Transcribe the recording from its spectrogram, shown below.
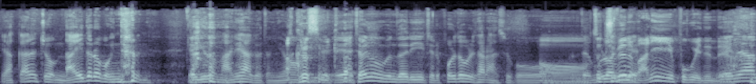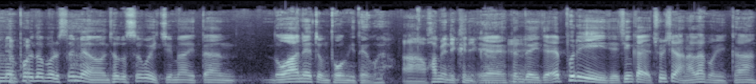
약간은 좀 나이 들어 보인다는 얘기도 많이 하거든요. 아, 그렇습니까? 예, 젊은 분들이 저 폴더블을 잘 안 쓰고. 어, 근데 저 물론 주변을 많이 보고 있는데요. 왜냐하면 폴더블을 쓰면 저도 쓰고 있지만 일단 노안에 좀 도움이 되고요. 아, 화면이 크니까. 예, 근데 이제 애플이 이제 지금까지 출시 안 하다 보니까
